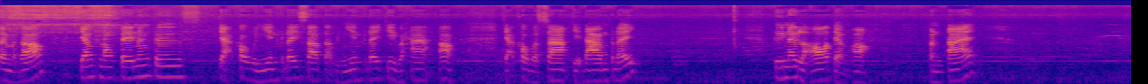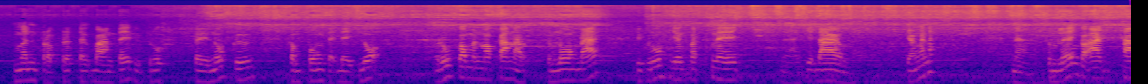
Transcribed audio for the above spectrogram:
តែម្ដងអញ្ចឹងក្នុងពេលហ្នឹងគឺចក្ខុវិញ្ញាណក្តីសោតវិញ្ញាណក្តីជីវហាអស់ចក្ខុប្រសាទជាដើមក្តី គឺនៅល្អទាំងអស់ប៉ុន្តែมันប្រព្រឹត្តទៅបានទេពីព្រោះពេលនោះគឺកំពុងតែដេកលក់រូបក៏មិនមកកាន់អាកន្លងដែរពីព្រោះយើងបាត់ភ្នែកជាដើមអញ្ចឹងណាណាសំឡេងក៏អាចថា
